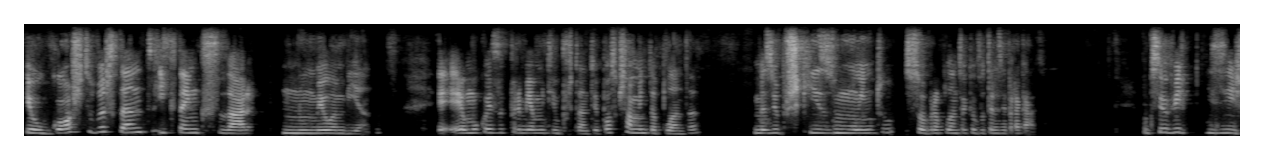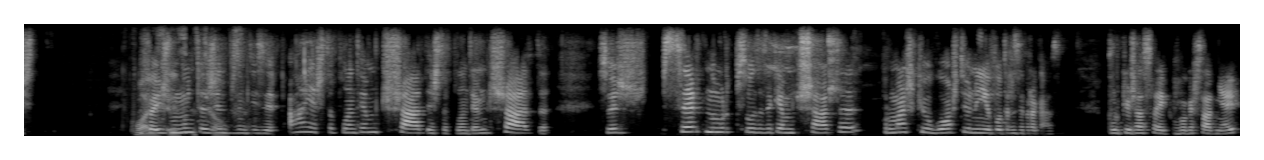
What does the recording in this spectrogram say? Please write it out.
eu gosto bastante e que têm que se dar no meu ambiente. É é uma coisa que para mim é muito importante. Eu posso gostar muito da planta, mas eu pesquiso muito sobre a planta que eu vou trazer para casa. Porque se eu vir que existe Claro, vejo é muita gente, exemplo, dizer ah, esta planta é muito chata, esta planta é muito chata. Se vejo certo número de pessoas a dizer que é muito chata, por mais que eu goste, eu nem a vou trazer para casa. Porque eu já sei que vou gastar dinheiro,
